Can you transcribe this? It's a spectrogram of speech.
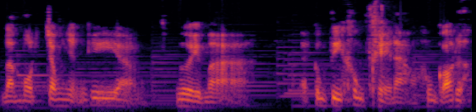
là một trong những cái à, người mà à, công ty không thể nào không có được.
